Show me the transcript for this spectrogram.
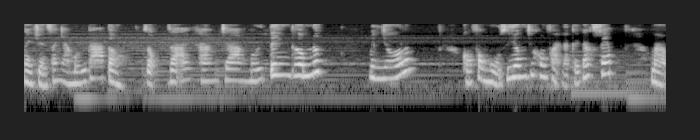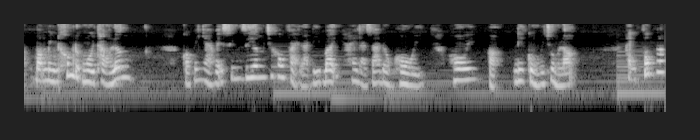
Ngày chuyển sang nhà mới 3 tầng, rộng rãi, khang trang, mới tinh, thơm nức. Mình nhớ lắm, có phòng ngủ riêng chứ không phải là cái gác xếp mà bọn mình không được ngồi thẳng lưng. Có cái nhà vệ sinh riêng chứ không phải là đi bệnh hay là ra đồng hồi, hôi, ở, đi cùng với chuồng lợn. Hạnh phúc lắm.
